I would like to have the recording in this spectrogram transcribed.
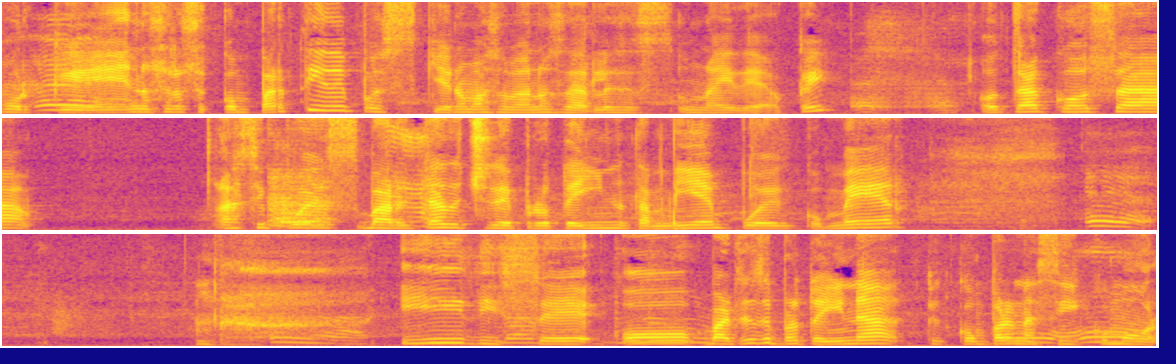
porque no se los he compartido y pues quiero más o menos darles una idea, ¿ok? Otra cosa, así pues, barritas de, proteína también pueden comer. Y dice, o barritas de proteína que compran así como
